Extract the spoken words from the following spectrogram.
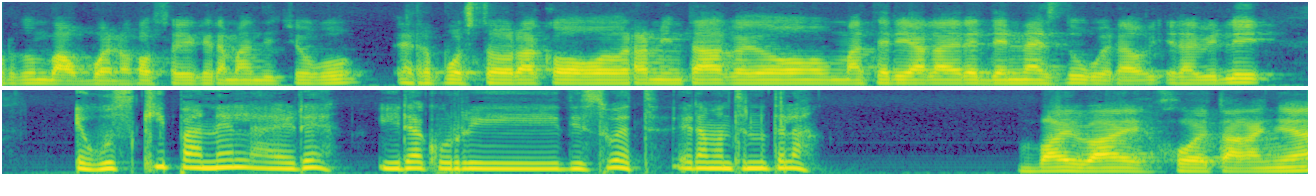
Orduan, ba, bueno, gauzoiek eraman ditugu, errepuestorako erramintak edo materiala ere dena ez dugu erabili. Eguzki panela ere irakurri dizuet, eramantzen dutela? Bai, bai, jo, eta gaina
